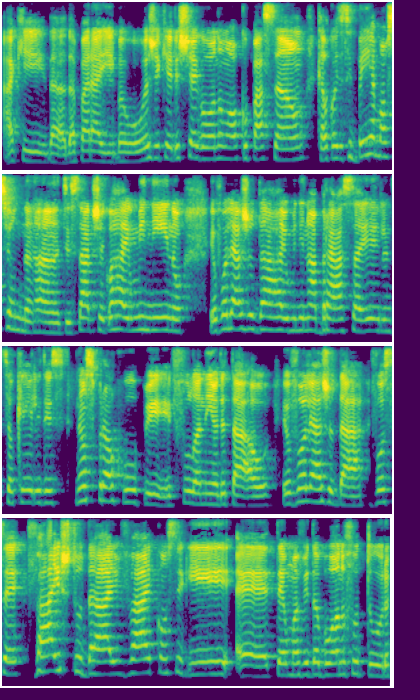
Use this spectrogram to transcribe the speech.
aqui da, da Paraíba hoje, que ele chegou numa ocupação, aquela coisa assim, bem emocionante, sabe? Chegou aí um menino, eu vou lhe ajudar, o menino abraça ele, não sei o que, ele diz, não se preocupe, fulaninho de tal, eu vou lhe ajudar, você vai estudar e vai conseguir é, ter uma vida boa no futuro.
